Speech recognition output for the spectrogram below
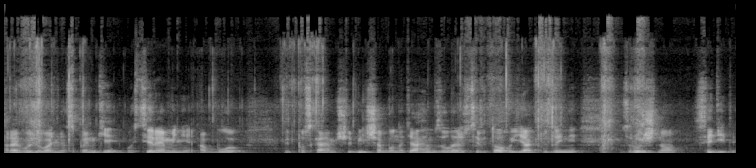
регулювання спинки. Ось ці ремені або відпускаємо ще більше, або натягуємо, в залежності від того, як людині зручно сидіти.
